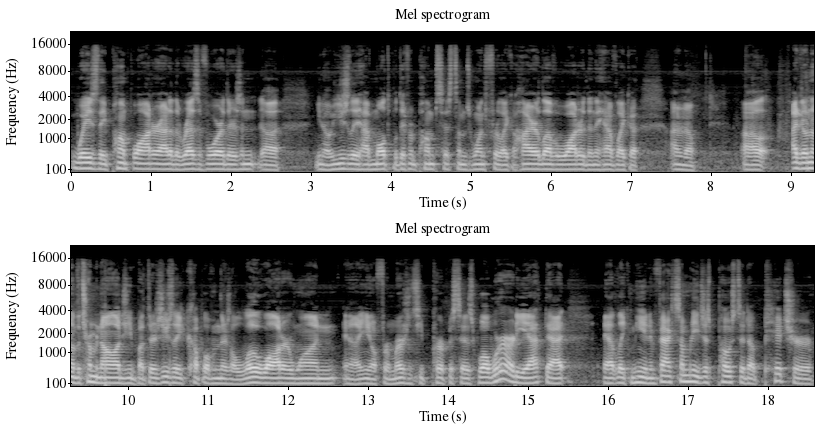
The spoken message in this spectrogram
ways they pump water out of the reservoir. There's an uh, you know usually have multiple different pump systems. One's for like a higher level water, then they have like a I don't know. Uh, I don't know the terminology, but there's usually a couple of them. There's a low water one, uh, you know, for emergency purposes. Well, we're already at that at Lake Mead. In fact, somebody just posted a picture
